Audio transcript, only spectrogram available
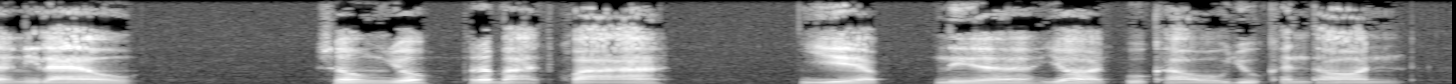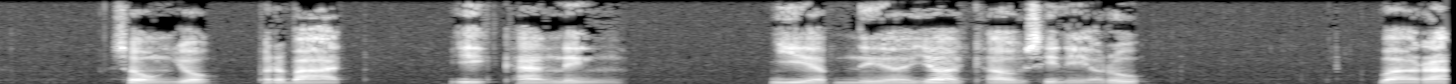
ดังนี้แล้ว ทรงยกพระบาทขวา เหยียบเหนือยอดภูเขายุคันธรทรงยกประบาทอีกข้างหนึ่ง เหยียบเหนือยอดเขาสิเนรุ วาระ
